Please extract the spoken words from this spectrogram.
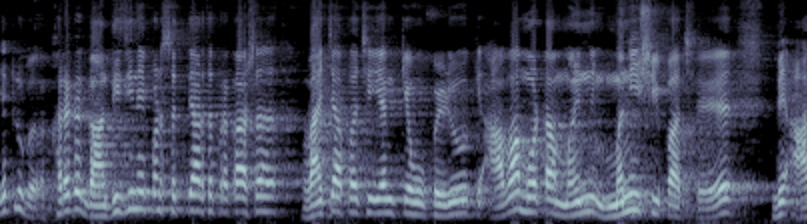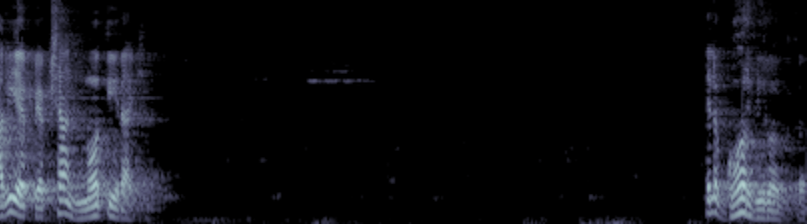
એટલું ખરેખર ગાંધીજીને પણ સત્યાર્થ પ્રકાશ વાંચ્યા પછી એમ કેવું પડ્યું કે આવા મોટા મનીષીપા છે, મેં આવી અપેક્ષા નહોતી રાખી. એટલે ઘોર વિરોધ કરે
